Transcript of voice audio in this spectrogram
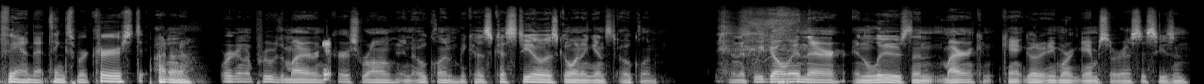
fan that thinks we're cursed. I don't know. We're going to prove the Myrone curse wrong in Oakland because Castillo is going against Oakland. And if we go in there and lose, then Myrone can, can't go to any more games the rest of the season.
